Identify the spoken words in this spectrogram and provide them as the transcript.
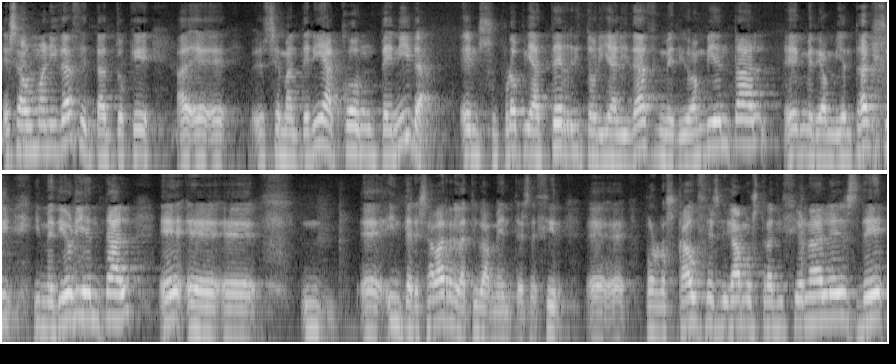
esa humanidad en tanto que se mantenía contenida en su propia territorialidad medioambiental, eh, medioambiental sí, y mediooriental, eh, eh, interesaba relativamente, es decir, por los cauces, digamos, tradicionales de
